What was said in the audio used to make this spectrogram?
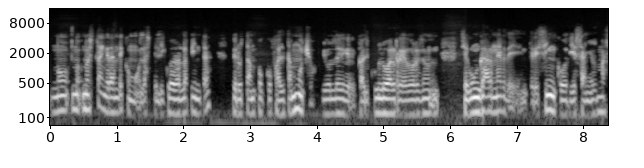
no, no, no es tan grande como las películas la pinta, pero tampoco falta mucho. Yo le calculo alrededor de, un- según Garner, de entre 5 o 10 años más.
